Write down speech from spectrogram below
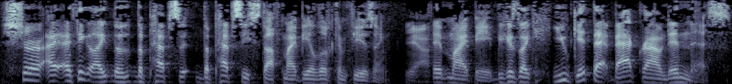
Sure, I, I think like the the Pepsi the Pepsi stuff might be a little confusing. Yeah. it might be because like you get that background in this.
